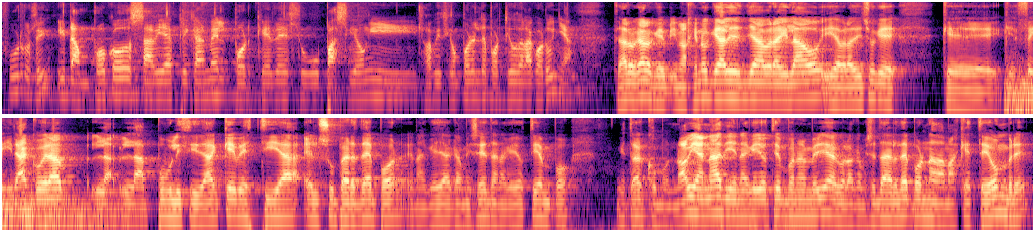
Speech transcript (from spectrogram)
Furro, sí, y tampoco sabía explicarme el porqué de su pasión y su afición por el Deportivo de La Coruña. Claro, claro, que imagino que alguien ya habrá hilado y habrá dicho que, que, Feiraco era la, publicidad que vestía el Super Deport en aquella camiseta, en aquellos tiempos. Entonces, como no había nadie en aquellos tiempos en Almería con la camiseta del Deport, nada más que este hombre,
